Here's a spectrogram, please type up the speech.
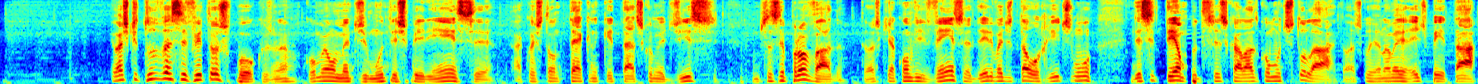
Eu acho que tudo vai ser feito aos poucos, né? Como é um momento de muita experiência, a questão técnica e tática, como eu disse, não precisa ser provada. Então acho que a convivência dele vai ditar o ritmo desse tempo de ser escalado como titular. Então acho que o Renan vai respeitar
